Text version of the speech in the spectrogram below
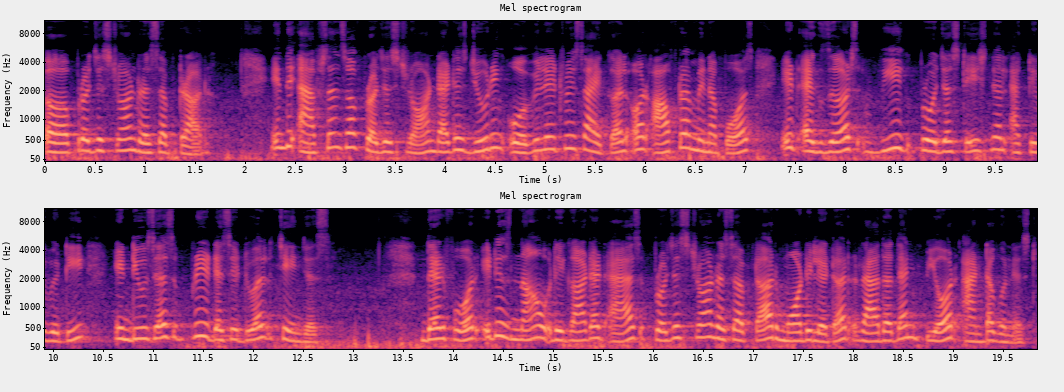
uh, progesterone receptor. In the absence of progesterone, that is during ovulatory cycle or after menopause, it exerts weak progestational activity, induces predecidual changes. Therefore, it is now regarded as progesterone receptor modulator rather than pure antagonist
